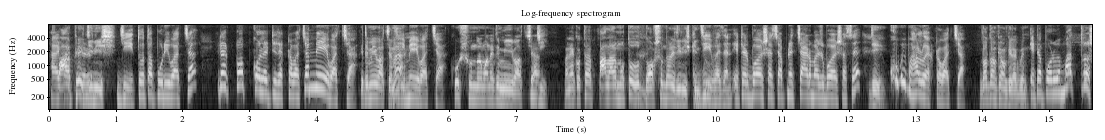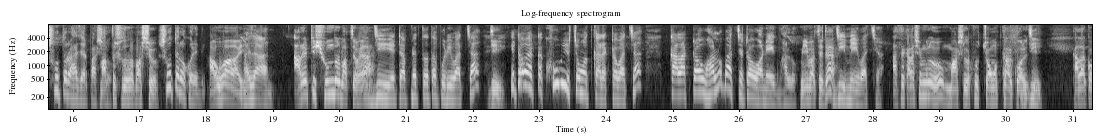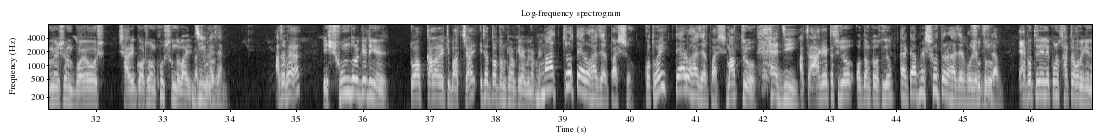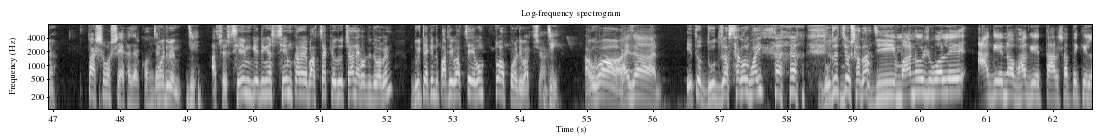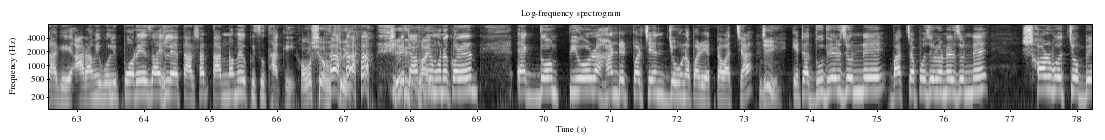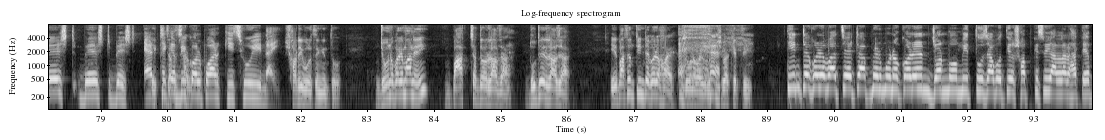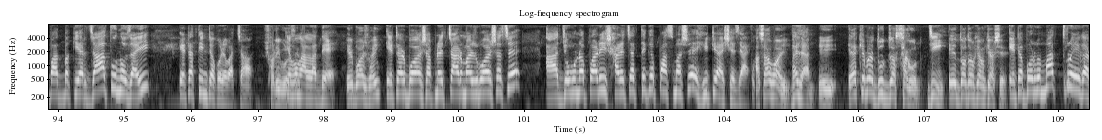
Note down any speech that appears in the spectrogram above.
জিনিস। জি তোতাপুরি বাচ্চা। এটা টপ কোয়ালিটির একটা বাচ্চা মেয়ে বাচ্চা। এটা মেয়ে বাচ্চা না? জি মেয়ে বাচ্চা। খুব সুন্দর মানে এটা মেয়ে বাচ্চা। জি। মানে কথা পালার মতো দর্শনধারী জিনিস কিন্তু। জি ভাইজান এটার বয়স আছে আপনার চার মাস বয়স আছে। জি। খুবই ভালো একটা বাচ্চা। দাম কেমন কি রাখবেন? এটা পড়বে মাত্র সতেরো হাজার পাঁচশো। মাত্র শুধু পাঁচশো? সতেরো করে দিন। আও ভাই। ভাইজান। আরও একটি সুন্দর বাচ্চা ভাইয়া। জি এটা আপনার তোতাপুরি বাচ্চা। জি। এটাও একটা খুবই চমৎকার একটা বাচ্চা। কালারটাও ভালো বাচ্চাটাও অনেক ভালো। মেয়ে বাচ্চাটা জি মেয়ে বাচ্চা। আছে কালেকশনগুলো মার্শাল্লাহ খুব চমৎকার কোয়ালিটি কালার কম্বিনেশন বয়স শারীরিক গঠন খুব সুন্দর ভাই জি ভাইজান। আচ্ছা ভাইয়া এই সুন্দর গেটিং এর টপ কালার একটি বাচ্চা এটা দরদাম কেমন কি রাখবেন আপনি? মাত্র তেরো হাজার পাঁচশো। কত ভাই? তেরো হাজার পাঁচশো। মাত্র? হ্যাঁ জি। আচ্ছা আগে একটা ছিল ওর দাম কত ছিল? এটা আপনি সতেরো হাজার বলে দিলাম একত্রে নিলে কোনো ছাড়টা হবে কিনা? পাঁচশো পাঁচশো এক হাজার কম যাবে। কমাই দিবেন? জি। আচ্ছা সেম গেটিং এর সেম কালারের বাচ্চা কেউ যদি চান একত্রে নিতে পারবেন। দুইটা কিন্তু পাঠিয়ে বাচ্চা এবং টপ কোয়ালিটি বাচ্চা। জি। আউ ভাই ভাইজান। এ তো দুধরাজ ছাগল ভাই। দুধের চেয়েও সাদা। জি মানুষ বলে আগে না ভাগে তার সাথে কি লাগে? আর আমি বলি পরে যাইলে তার সাথে তার নামেও কিছু থাকে। অবশ্যই অবশ্যই। এটা আপনি মনে করেন একদম পিওর হান্ড্রেড পার্সেন্ট যমুনাপাড়ি একটা বাচ্চা। জি। এটা দুধের জন্যে বাচ্চা প্রজননের জন্যে সর্বোচ্চ বেস্ট বেস্ট বেস্ট এর থেকে বিকল্প আর কিছুই নাই। সঠিক বলেছেন কিন্তু। যৌনপাড়ি মানেই বাচ্চা দেওয়ার রাজা দুধের রাজা। এর বাচ্চা তিনটা করে হয় বেশিরভাগ ক্ষেত্রেই। তিনটে করে বাচ্চা এটা আপনার মনে করেন জন্ম মৃত্যু যাবতীয় সবকিছুই আল্লাহর হাতে বাদ বাকি আর জাত অনুযায়ী এটা তিনটা করে বাচ্চা হয়। এবং আল্লাহ দেয়। এর বয়স ভাই? এটার বয়স আপনার চার মাস বয়স আছে আর যমুনা পাড়ি সাড়ে চার থেকে পাঁচ মাসে হিটে এসে যায়। আচ্ছা ভাই ভাই ভাইজান। এই একেবারে দুধরাজ ছাগল জি। এর দাম কেমন কি আসে? এটা পড়বে মাত্র এগারো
